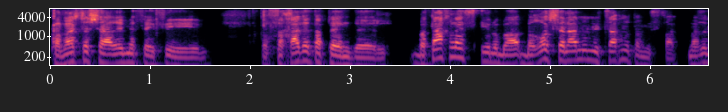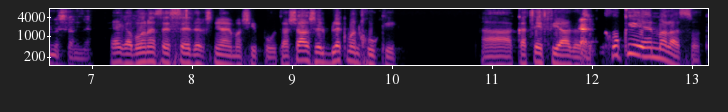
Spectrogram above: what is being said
וכבשת שערים יפהפיים, וסחטת פנדל, בתכלס, כאילו, בראש שלנו ניצחנו את המשחק, מה זה משנה? רגע, בואו נעשה סדר שנייה עם השיפוט. השער של בלקמן חוקי. הכתף יד כן. הזאת. חוקי, אין מה לעשות.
